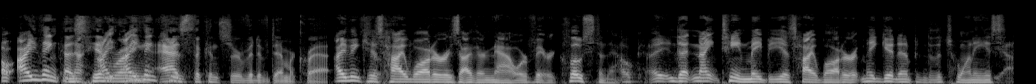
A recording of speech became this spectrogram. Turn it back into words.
Oh, I think because him I, running I think as his, the conservative Democrat. I think so. his high water is either now or very close to now. Okay, uh, that 19 may be his high water. It may get up into the 20s. Yeah.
